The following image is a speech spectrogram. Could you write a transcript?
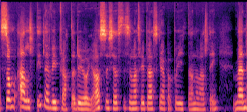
som alltid när vi pratar du och jag så känns det som att vi bara skrapar på ytan och allting. Men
